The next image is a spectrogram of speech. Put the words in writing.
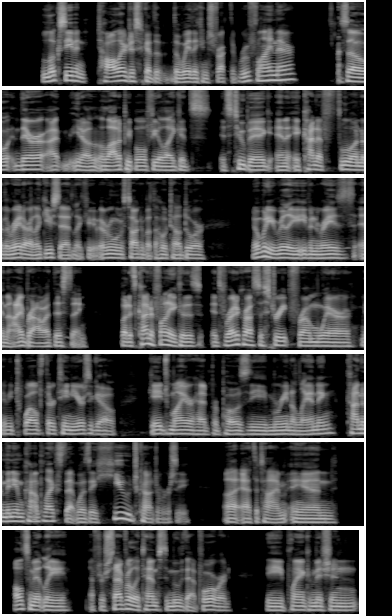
looks even taller just because of the way they construct the roof line there. So there, I, you know, a lot of people feel like it's it's too big, and it kind of flew under the radar, like you said. Like everyone was talking about the hotel door, nobody really even raised an eyebrow at this thing. But it's kind of funny because it's right across the street from where maybe 12, 13 years ago, Gage Meyer had proposed the Marina Landing condominium complex. That was a huge controversy uh, at the time, and ultimately, after several attempts to move that forward, the Plan Commission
